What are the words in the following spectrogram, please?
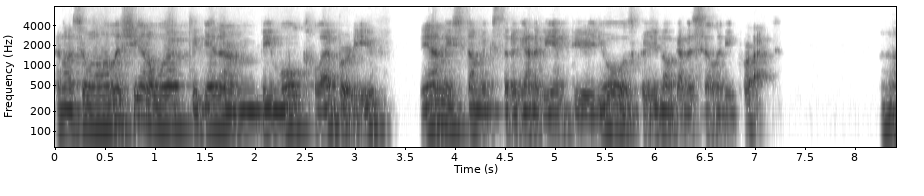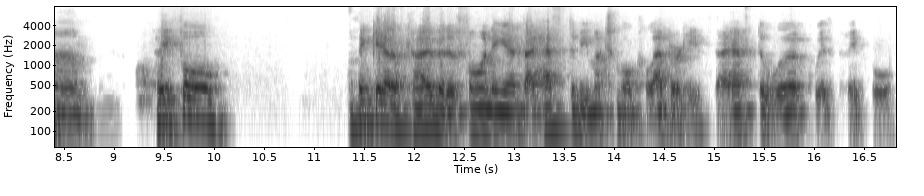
And I said, well, unless you're going to work together and be more collaborative, the only stomachs that are going to be empty are yours because you're not going to sell any product. Um, people, I think, out of COVID are finding out they have to be much more collaborative. They have to work with people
